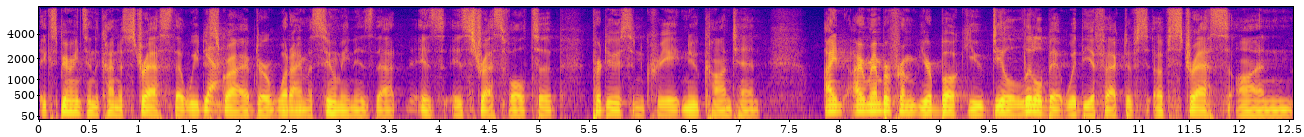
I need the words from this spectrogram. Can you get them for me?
experiencing the kind of stress that we Yeah. described, or what I'm assuming is that is is stressful to produce and create new content. I, I remember from your book you deal a little bit with the effect of, of stress on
